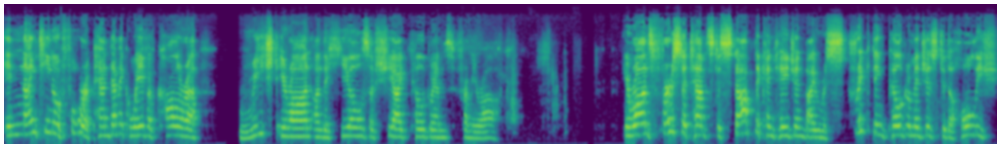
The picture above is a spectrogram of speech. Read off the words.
In 1904, a pandemic wave of cholera reached Iran on the heels of Shiite pilgrims from Iraq. Iran's first attempts to stop the contagion by restricting pilgrimages to the holy sh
